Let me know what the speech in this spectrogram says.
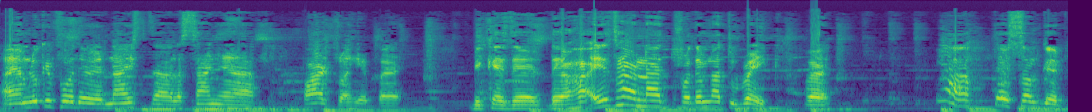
I am looking for the nice uh, lasagna parts right here, but because they're they're hard, it's hard not for them not to break. But yeah, there's some good,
